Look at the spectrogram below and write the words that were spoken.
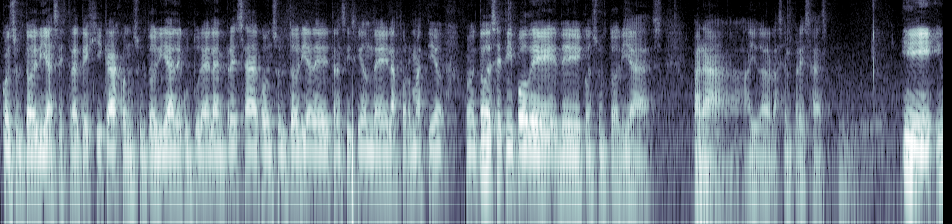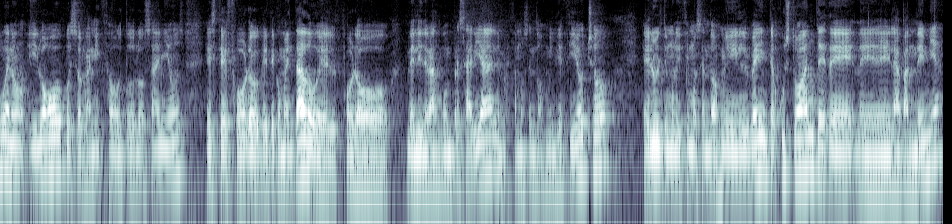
consultorías estratégicas, consultoría de cultura de la empresa, consultoría de transición de la formación, bueno, todo ese tipo de, de consultorías para ayudar a las empresas. Y, y, bueno, y luego pues organizo todos los años este foro que te he comentado, el foro de liderazgo empresarial, empezamos en 2018, el último lo hicimos en 2020, justo antes de, de la pandemia.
